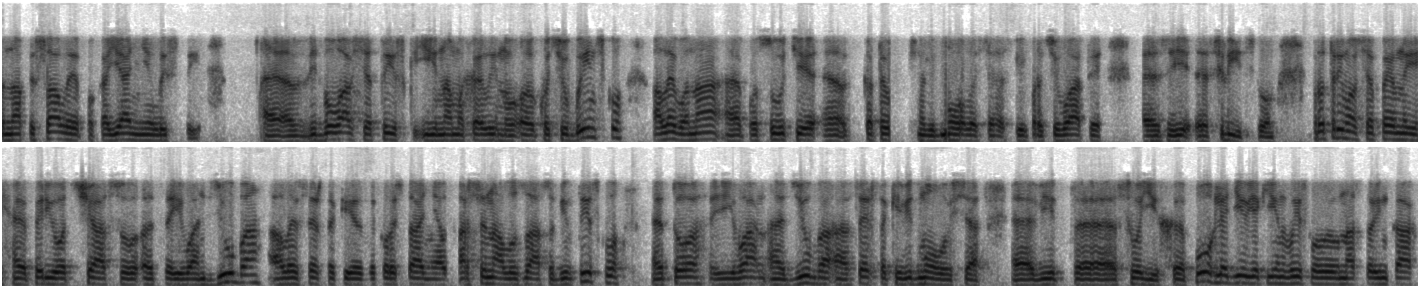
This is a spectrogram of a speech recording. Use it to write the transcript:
написали покаянні листи. Відбувався тиск і на Михайлину Коцюбинську, але вона по суті е, категорично відмовилася співпрацювати з е, слідством. Протримався певний е, період часу е, це Іван Дзюба, але все ж таки використання арсеналу засобів тиску, е, то Іван е, Дзюба е, все ж таки відмовився е, від е, своїх е, поглядів, які він висловив на сторінках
